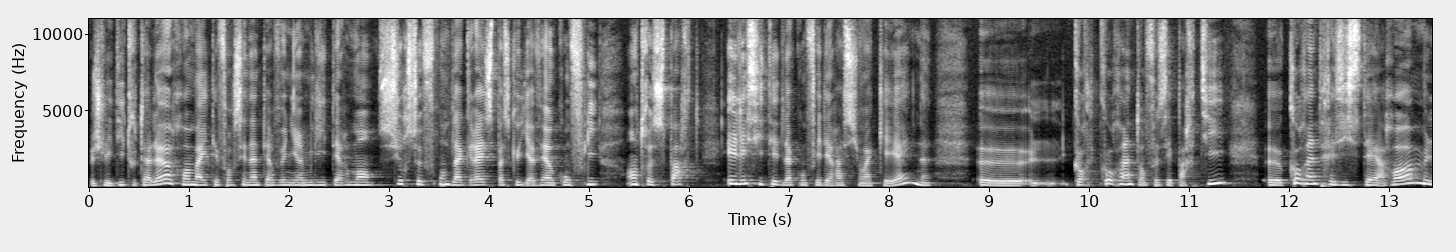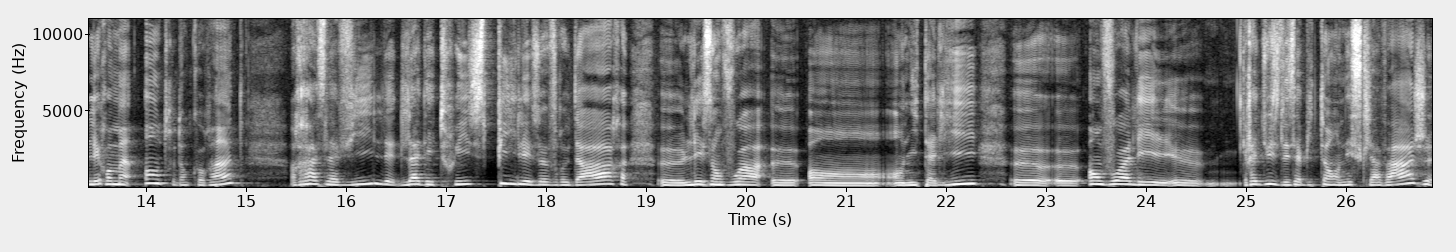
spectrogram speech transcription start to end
je l'ai dit tout à l'heure, Rome a été forcée d'intervenir militairement sur ce front de la Grèce parce qu'il y avait un conflit entre Sparte et les cités de la Confédération achéenne. Euh, Corinthe en faisait partie. Euh, Corinthe résistait à Rome. Les Romains entrent dans Corinthe rase la ville, la détruisent, pillent les œuvres d'art, euh, les envoient euh, en, Italie, euh, envoient les, réduisent les habitants en esclavage.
